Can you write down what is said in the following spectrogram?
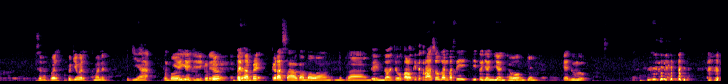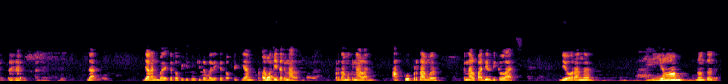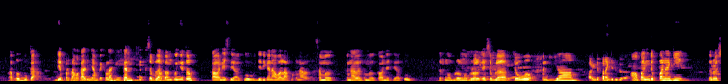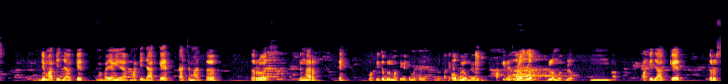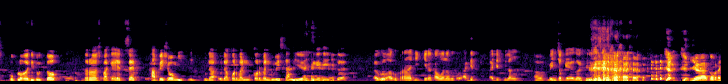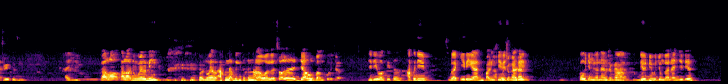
di sana, well, pergi well, ke mana? pergi ya iya iya sih Terus sampai ke Rasa, ke Ambawang, nyebrang. eh enggak cowok kalau kita keraso kan pasti itu janjian Oh, cowok mungkin. kayak dulu Nggak. Jangan balik ke topik itu. Kita balik ke topik yang pertama Awal. kita kenal. Pertama kenalan. Aku pertama kenal Fadil di kelas. Dia orangnya diam nonton apa buka. Dia pertama kali nyampe kelas ini kan sebelah bangkunya tuh kawan SD aku. Jadi kan awal aku kenal sama kenalan sama kawan SD aku. Terus ngobrol-ngobrol eh sebelah cowok pendiam. Paling depan lagi duduk. Ah paling depan lagi. Terus dia pakai jaket. Nah, bayangin ya pakai jaket kacamata. Terus dengar eh waktu itu belum pakai kacamata ya? Oh belum. pakai kacamata. Belum belum belum belum belum hmm, pakai jaket terus kuplo ditutup terus pakai headset HP Xiaomi Hmm, udah udah korban korban bully sekali ya kayak kayak gitu ya aku aku pernah dikira kawan aku tuh Adit Adit bilang Apa? bencok ya kau iya aku pernah cerita sih Aji. Kalau kalau Noel nih, kalau Noel aku nggak begitu kenal awalnya soalnya jauh bangku Cok. Jadi waktu itu aku di sebelah kiri kan, paling Aku kiri sekali. kanan. Kau ujung kanan. Ujung Ah, kanan. dia di ujung kanan jadi dia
